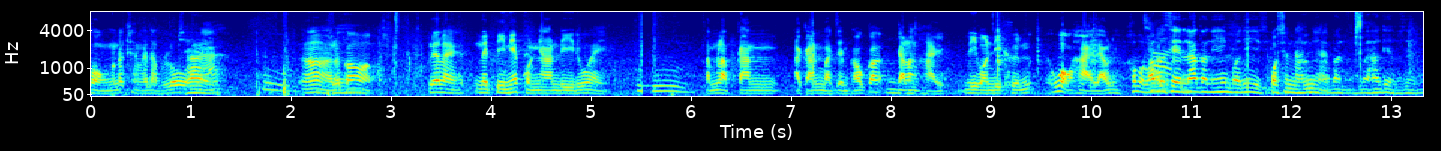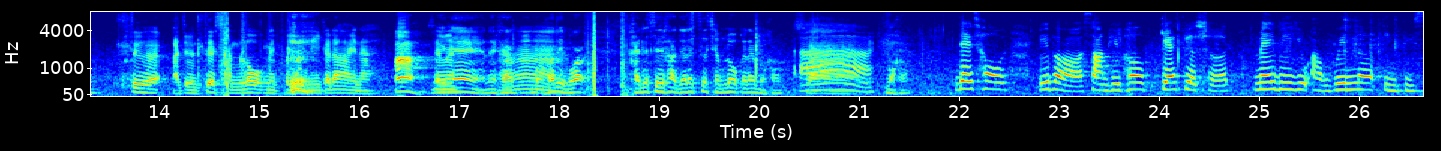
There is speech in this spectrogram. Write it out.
ของนักแข่งระดับโลกใช่นะอ่าแล้วก็เรียกอะไรในปีนี้ผลงานดีด้วยสำหรับการอาการบาดเจ็บเขาก็กำลังหายดีวันดีขึ้นเขาบอกหายแล้วเนี่ยเขาบอกร้อยเปอร์เซ็นต์แล้วตอนนี้บอดี้เพราะฉะนั้นเนี่ยมาทางเดียเปอร์เซ็นต์เสื้ออาจจะเป็นเสื้อแชมป์โลกในปีนี้ก็ได้นะอะใช่ไม่ไหมแน่นะครับอ่าบอกเขาดิบอกว่าใครได้ซื้อเขาจะได้เสื้อแชมป์โลกก็ได้บอกเขาใช่อ่าบอกเขา they told if uh, some people get your shirt maybe you are winner in this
